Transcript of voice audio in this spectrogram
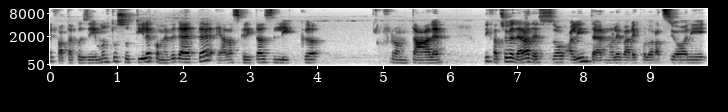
È fatta così molto sottile come vedete e ha la scritta slick frontale. Vi faccio vedere adesso all'interno le varie colorazioni.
